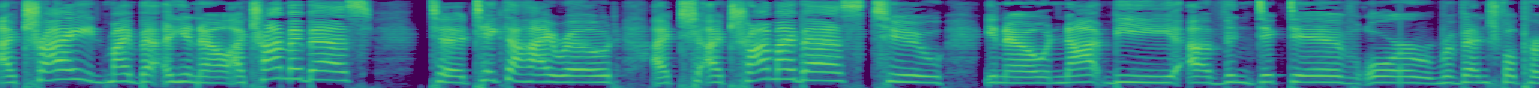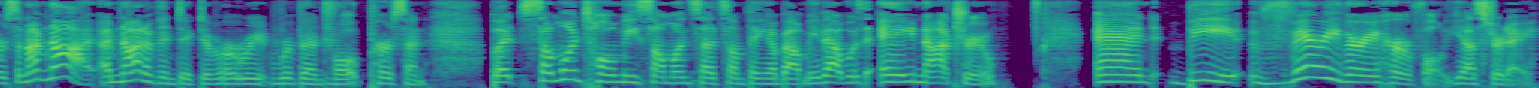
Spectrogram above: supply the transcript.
I tried my best, you know, I try my best to take the high road. I, t- I try my best to, you know, not be a vindictive or revengeful person. I'm not. I'm not a vindictive or re- revengeful person. But someone told me someone said something about me that was A, not true. And B, very, very hurtful yesterday.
